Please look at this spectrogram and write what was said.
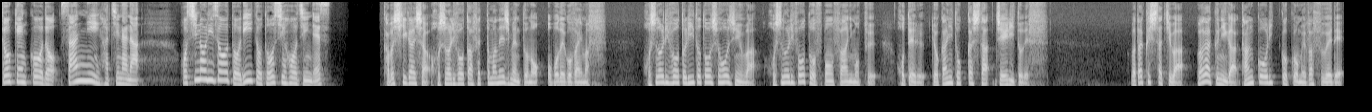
証券コード3287、星野リゾートリート投資法人です。株式会社星野リゾートアフェットマネジメントのおぼでございます。星野リゾートリート投資法人は、星野リゾートをスポンサーに持つホテル、旅館に特化した J リートです。私たちは我が国が観光立国を目指す上で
